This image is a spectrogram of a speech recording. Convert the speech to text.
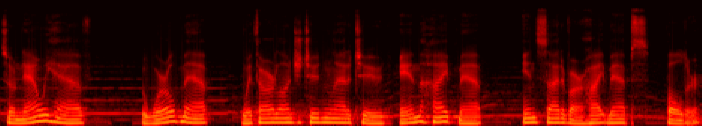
So now we have the world map with our longitude and latitude and the height map inside of our height maps folder.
